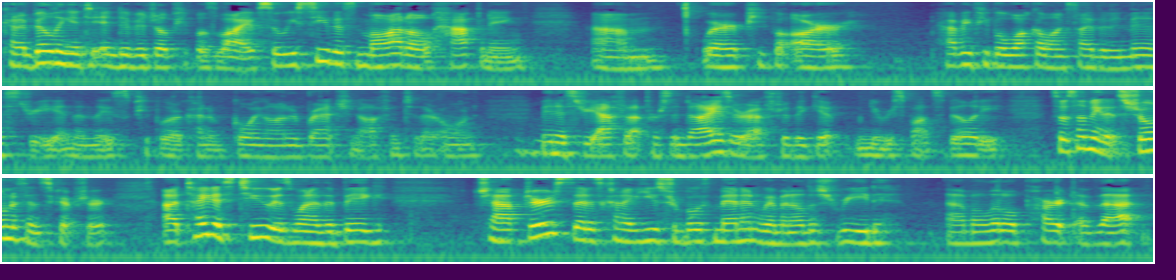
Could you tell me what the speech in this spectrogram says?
kind of building into individual people's lives. So we see this model happening um, where people are having people walk alongside them in ministry, and then these people are kind of going on and branching off into their own Mm-hmm. ministry after that person dies or after they get new responsibility. So it's something that's shown within Scripture. Uh, Titus 2 is one of the big chapters that is kind of used for both men and women. I'll just read um, a little part of that.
